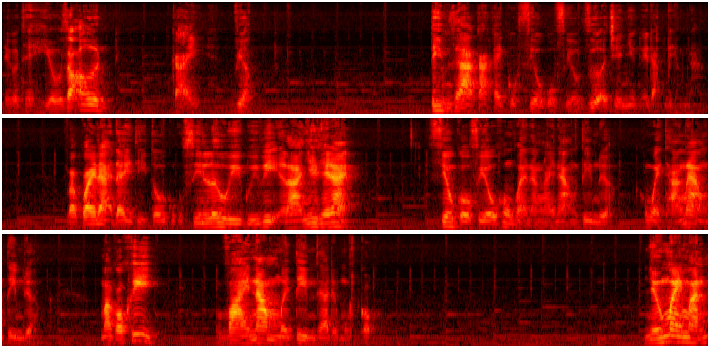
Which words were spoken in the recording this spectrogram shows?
để có thể hiểu rõ hơn cái việc tìm ra các cái cổ siêu cổ phiếu dựa trên những cái đặc điểm nào và quay lại đây thì tôi cũng xin lưu ý quý vị là như thế này. Siêu cổ phiếu không phải là ngày nào cũng tìm được, không phải tháng nào cũng tìm được. Mà có khi vài năm mới tìm ra được một cổ. Nếu may mắn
